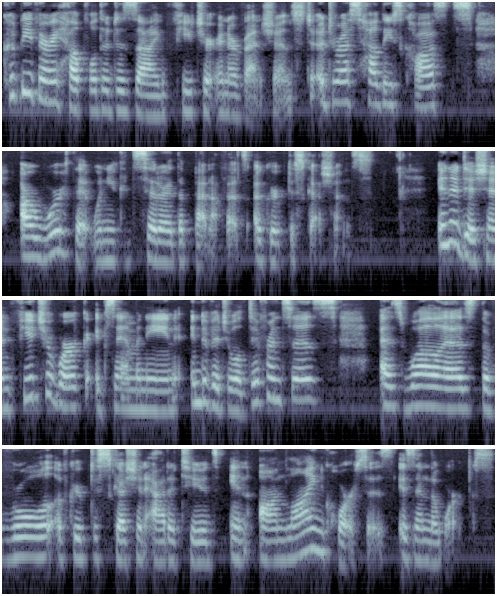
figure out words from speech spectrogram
could be very helpful to design future interventions to address how these costs are worth it when you consider the benefits of group discussions. In addition, future work examining individual differences as well as the role of group discussion attitudes in online courses is in the works.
